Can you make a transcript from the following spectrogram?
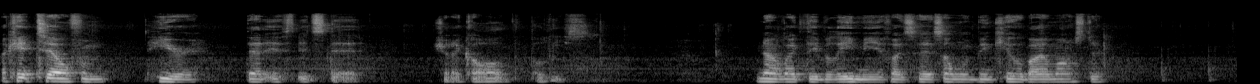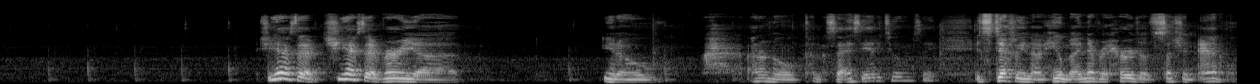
I can't tell from here that it's, it's dead. Should I call the police? Not like they believe me if I say someone been killed by a monster. She has that. She has that very, uh, you know, I don't know, kind of sassy attitude. I'm say it's definitely not human. I never heard of such an animal,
